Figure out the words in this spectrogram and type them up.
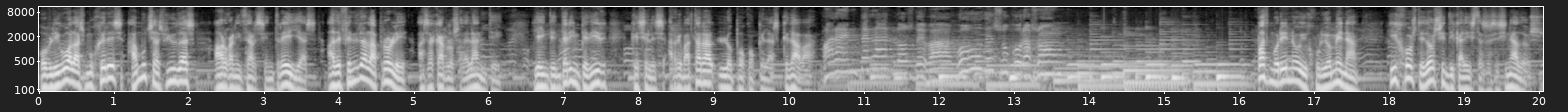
obligó a las mujeres, a muchas viudas, a organizarse entre ellas, a defender a la prole, a sacarlos adelante y a intentar impedir que se les arrebatara lo poco que les quedaba. para enterrarlos debajo de su corazón. Paz Moreno y Julio Mena, hijos de dos sindicalistas asesinados.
